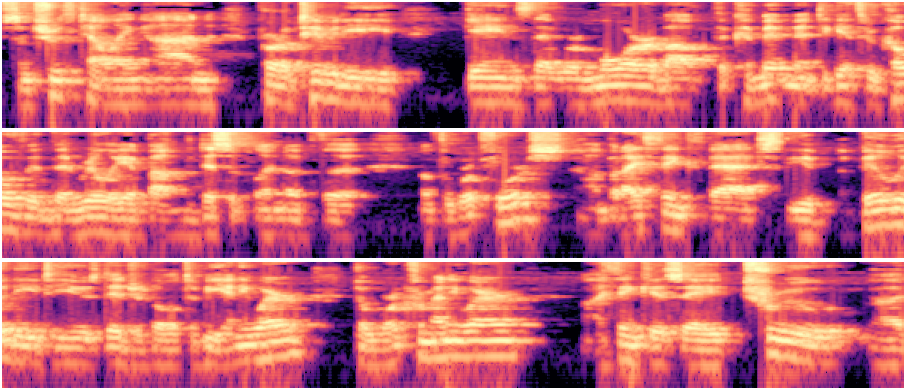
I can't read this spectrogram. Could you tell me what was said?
some truth telling on productivity gains that were more about the commitment to get through COVID than really about the discipline of the of the workforce. Um, but I think that the ability to use digital to be anywhere, to work from anywhere, I think is a true uh,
